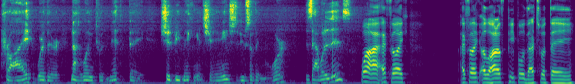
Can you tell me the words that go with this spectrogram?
pride where they're not willing to admit that they should be making a change to do something more? Is that what it is? Well, I, I feel like I feel like a lot of people that's what they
